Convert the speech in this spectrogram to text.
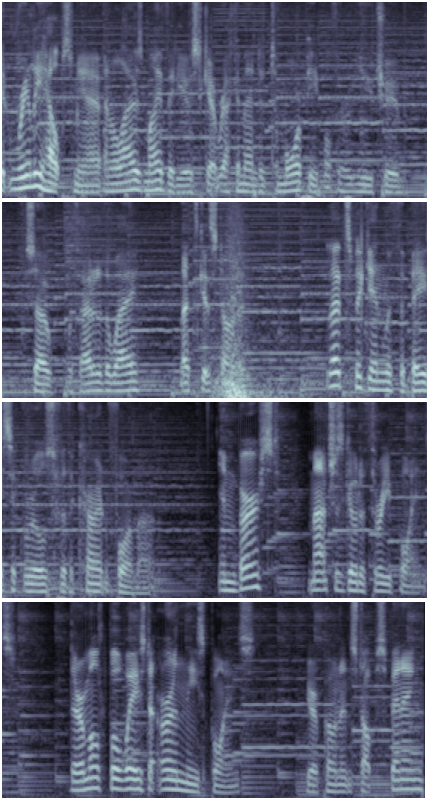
It really helps me out and allows my videos to get recommended to more people through YouTube. So, with out of the way, let's get started. Let's begin with the basic rules for the current format. In Burst, matches go to 3 points. There are multiple ways to earn these points. Your opponent stops spinning,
